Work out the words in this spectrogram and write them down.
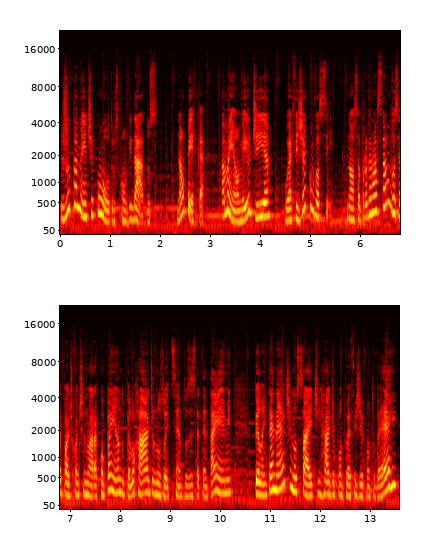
juntamente com outros convidados. Não perca! Amanhã ao meio-dia, o UFG com você. Nossa programação você pode continuar acompanhando pelo rádio nos 870m, pela internet no site radio.fg.br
